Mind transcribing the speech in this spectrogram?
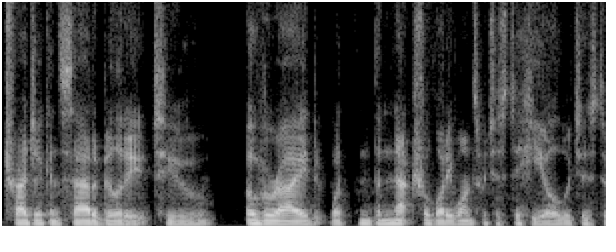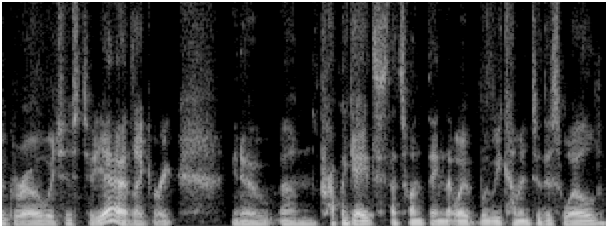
tragic and sad ability to override what the natural body wants, which is to heal, which is to grow, which is to yeah, like re, you know, um, propagate. That's one thing that we we come into this world.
